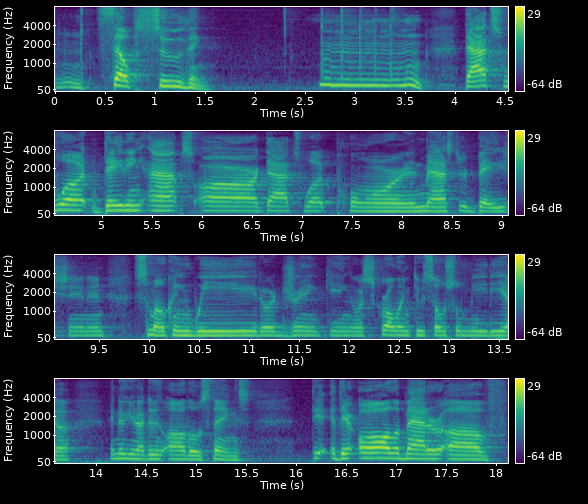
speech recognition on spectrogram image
mm, self soothing. Mm-hmm. That's what dating apps are. That's what porn and masturbation and smoking weed or drinking or scrolling through social media. I know you're not doing all those things. They're all a matter of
